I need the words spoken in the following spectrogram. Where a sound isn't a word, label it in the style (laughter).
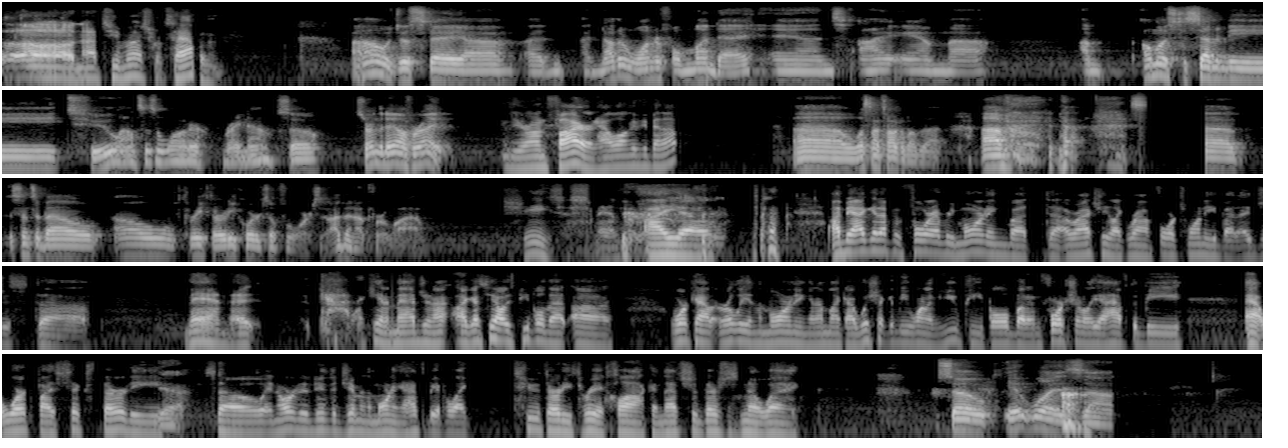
Oh, not too much. What's happening? Oh, just a, uh, a another wonderful Monday, and I am uh, I'm almost to seventy two ounces of water right now. So starting the day off right. You're on fire. And how long have you been up? Uh, let's not talk about that. Um, (laughs) uh, since about oh three thirty, quarter till four. So I've been up for a while. Jesus, man. I uh (laughs) I mean I get up at four every morning, but uh, or actually like around four twenty, but I just uh man, I, God, I can't imagine. I like I see all these people that uh work out early in the morning and I'm like, I wish I could be one of you people, but unfortunately I have to be at work by six thirty. Yeah. So in order to do the gym in the morning, I have to be up at like two thirty, three o'clock, and that's just, there's just no way. So it was. (laughs) Um,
